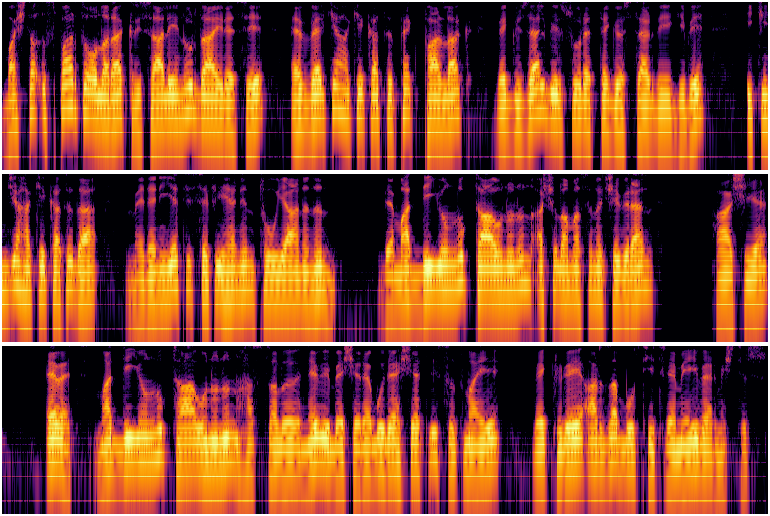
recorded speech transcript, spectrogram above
Başta Isparta olarak Risale-i Nur dairesi, evvelki hakikati pek parlak ve güzel bir surette gösterdiği gibi, ikinci hakikati da medeniyeti sefihenin tuğyanının ve maddiyunluk taununun aşılamasını çeviren haşiye, evet maddiyunluk taununun hastalığı nevi beşere bu dehşetli sıtmayı ve küre arza bu titremeyi vermiştir.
